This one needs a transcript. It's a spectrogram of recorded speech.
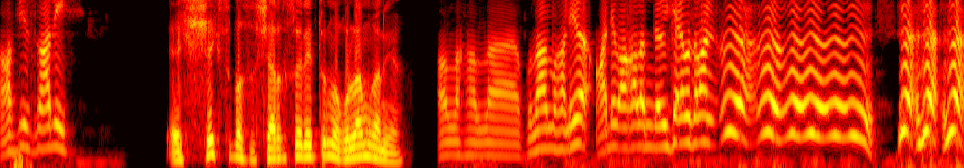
ne yapıyorsun abiş? Eşek sıpasız şarkı söyleyip durma. Kulağım kanıyor. Allah Allah. Kulağım kalıyor. Hadi bakalım dövüşelim o zaman. Allah Allah.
